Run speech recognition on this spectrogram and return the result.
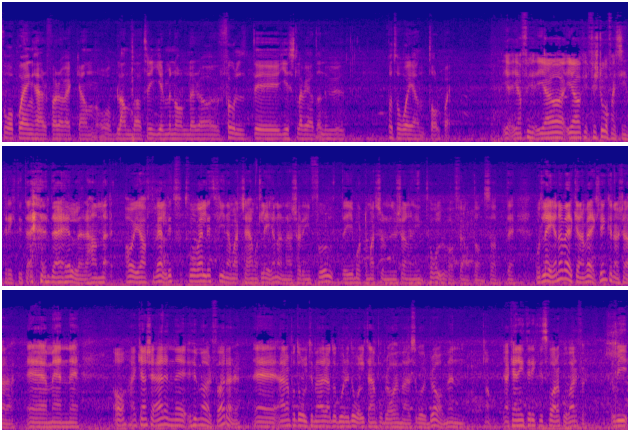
två poäng här förra veckan och blanda trier med nollor och fullt i Gislaved och nu på två igen, 12 poäng? jag, jag, jag, förstår faktiskt inte riktigt det, det heller. Han har ju haft väldigt, två väldigt fina matcher här mot Lejonen när han körde in fullt i bortamatchen och nu kör han in 12 av 15. Så att, eh, mot Lejonen verkar han verkligen kunna köra. Eh, men eh, ja, han kanske är en eh, humörförare. Eh, är han på dåligt humör, ja, då går det dåligt. Är han på bra humör så går det bra. Men ja, jag kan inte riktigt svara på varför. Och vi,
